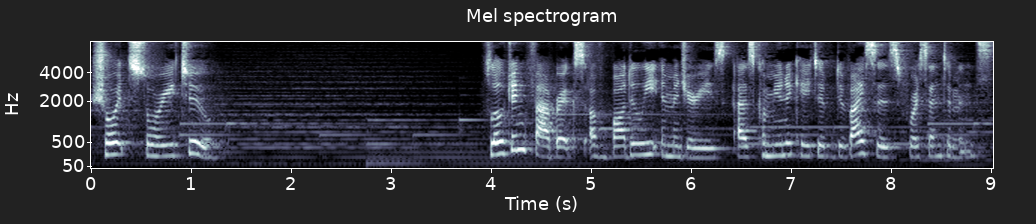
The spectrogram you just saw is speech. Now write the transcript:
Short Story 2 Floating fabrics of bodily imageries as communicative devices for sentiments.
